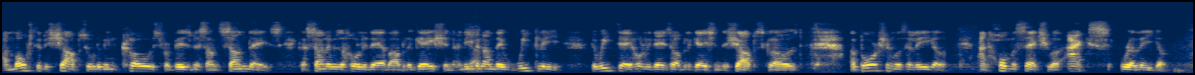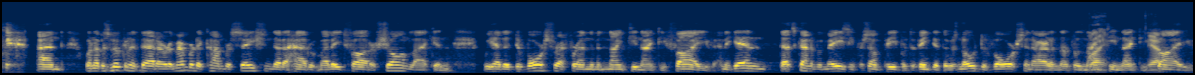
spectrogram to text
And most of the shops would have been closed for business on Sundays because Sunday was a holy day of obligation. And even on the weekly, the weekday holy days obligation, the shops closed. Abortion was illegal and homosexual acts were illegal. And when I was looking at that, I remembered the conversation that I had with my late father, Sean Lacken. We had a divorce referendum in 1995. And again, that's kind of amazing for some people to think that there was no divorce in Ireland until right. 1995. Yeah.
